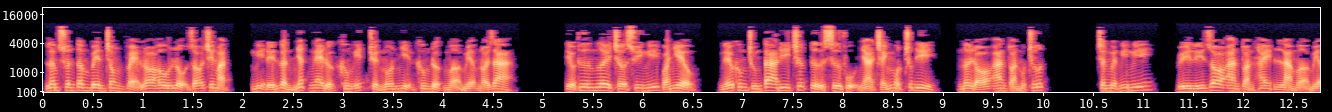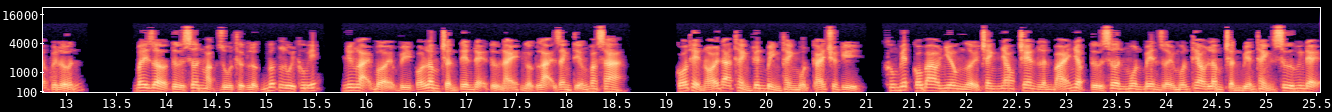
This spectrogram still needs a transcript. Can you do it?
lâm xuân tâm bên trong vẻ lo âu lộ rõ trên mặt, nghĩ đến gần nhất nghe được không ít truyền ngôn nhịn không được mở miệng nói ra. Tiểu thư, ngươi chớ suy nghĩ quá nhiều, nếu không chúng ta đi trước từ sư phụ nhà tránh một chút đi, nơi đó an toàn một chút. Trần nguyện nghĩ nghĩ, vì lý do an toàn hay là mở miệng quê lớn. Bây giờ từ sơn mặc dù thực lực bước lui không ít, nhưng lại bởi vì có lâm trần tên đệ tử này ngược lại danh tiếng vang xa. Có thể nói đã thành tuyên bình thành một cái truyền kỳ, không biết có bao nhiêu người tranh nhau chen lấn bái nhập từ sơn môn bên dưới muốn theo lâm trần biến thành sư huynh đệ.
